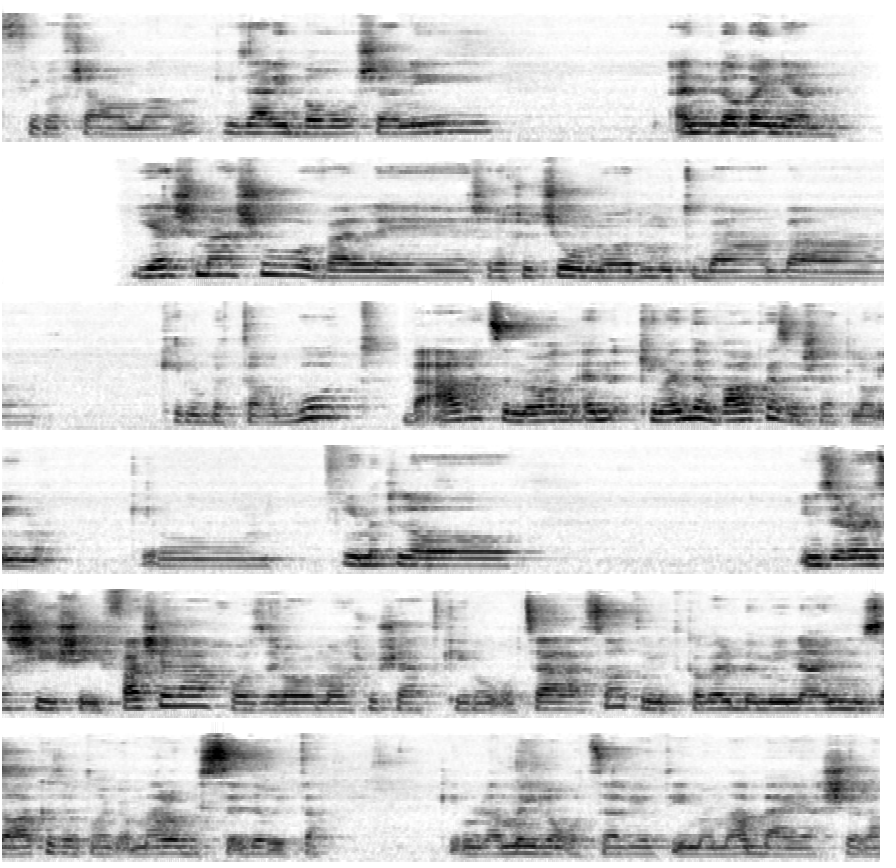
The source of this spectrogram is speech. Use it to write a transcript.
אפילו אפשר לומר, כאילו זה היה לי ברור שאני אני לא בעניין. יש משהו, אבל uh, שאני חושבת שהוא מאוד מוטבע ב... כאילו בתרבות, בארץ זה מאוד, אין, כאילו אין דבר כזה שאת לא אימא. כאילו, אם את לא, אם זה לא איזושהי שאיפה שלך, או זה לא משהו שאת כאילו רוצה לעשות, זה מתקבל במין עין מוזרה כזאת, רגע, מה לא בסדר איתה? כאילו, למה היא לא רוצה להיות אימא? מה הבעיה שלה?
